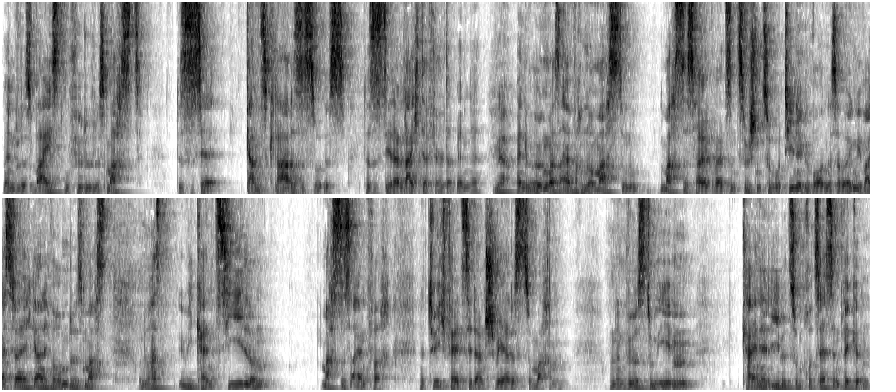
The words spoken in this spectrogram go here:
Wenn du das weißt, wofür du das machst, das ist ja ganz klar, dass es so ist, dass es dir dann leichter fällt am Ende. Ja. Wenn du irgendwas einfach nur machst und du machst es halt, weil es inzwischen zur Routine geworden ist, aber irgendwie weißt du eigentlich gar nicht, warum du das machst und du hast irgendwie kein Ziel und machst es einfach. Natürlich fällt es dir dann schwer, das zu machen. Und dann wirst du eben keine Liebe zum Prozess entwickeln.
